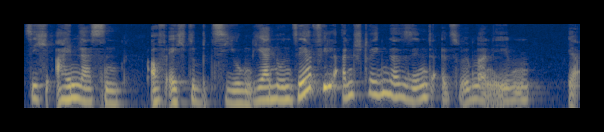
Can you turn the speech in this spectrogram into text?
sich einlassen auf echte Beziehungen, die ja nun sehr viel anstrengender sind, als wenn man eben ja,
